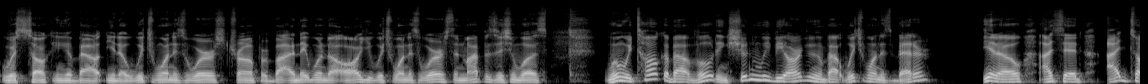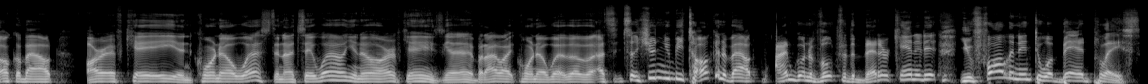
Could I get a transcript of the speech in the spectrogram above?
was talking about, you know, which one is worse, Trump or Biden. And they wanted to argue which one is worse. And my position was, when we talk about voting, shouldn't we be arguing about which one is better? You know, I said I'd talk about RFK and Cornel West, and I'd say, well, you know, RFK is, yeah, but I like Cornel West. I said, so shouldn't you be talking about I'm going to vote for the better candidate? You've fallen into a bad place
